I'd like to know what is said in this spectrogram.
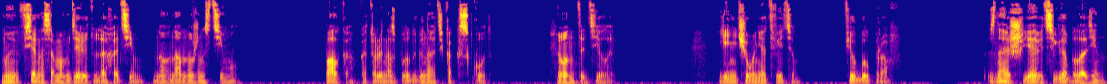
Мы все на самом деле туда хотим, но нам нужен стимул. Палка, которой нас будут гнать, как скот. И он это делает. Я ничего не ответил. Фил был прав. Знаешь, я ведь всегда был один.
